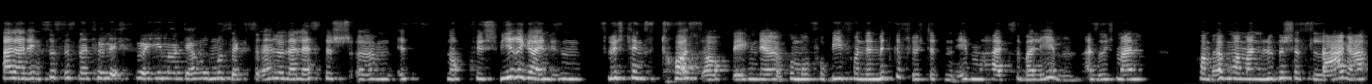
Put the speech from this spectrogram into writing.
Allerdings ist es natürlich für jemand, der homosexuell oder lesbisch ähm, ist, noch viel schwieriger in diesem Flüchtlingstross, auch wegen der Homophobie von den Mitgeflüchteten eben halt zu überleben. Also ich meine, kommt irgendwann mal ein libysches Lager,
